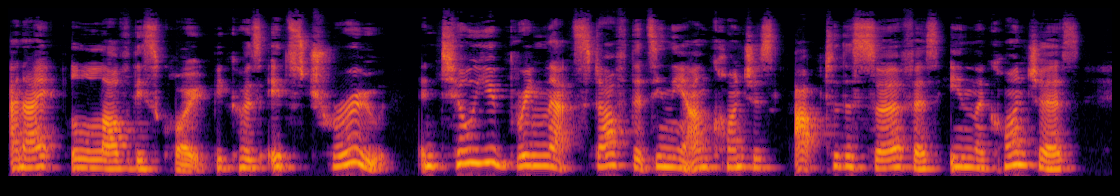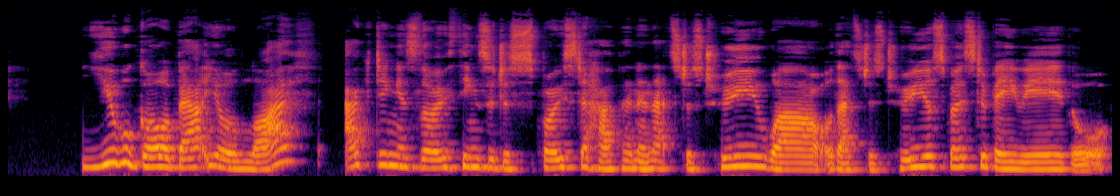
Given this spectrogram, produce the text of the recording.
And I love this quote because it's true. Until you bring that stuff that's in the unconscious up to the surface in the conscious, you will go about your life acting as though things are just supposed to happen and that's just who you are or that's just who you're supposed to be with or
